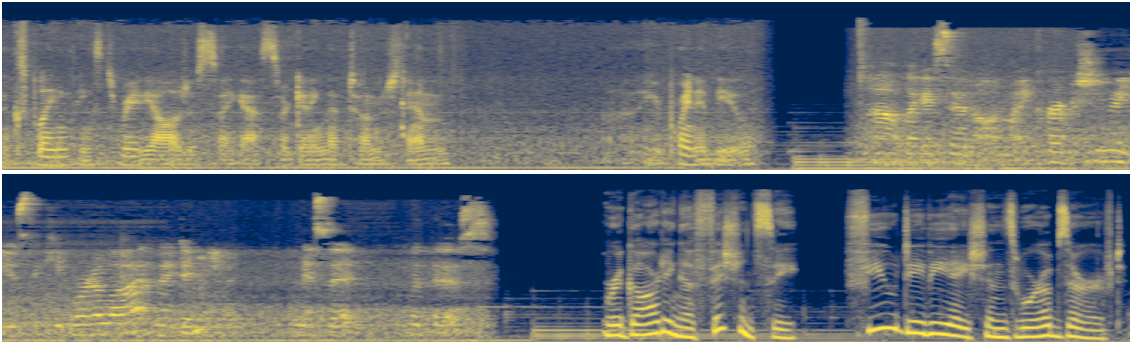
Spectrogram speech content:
explaining things to radiologists, I guess, or getting them to understand uh, your point of view. Uh, like I said, on my current machine, I use the keyboard a lot, and I didn't even miss it with this. Regarding efficiency, few deviations were observed.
